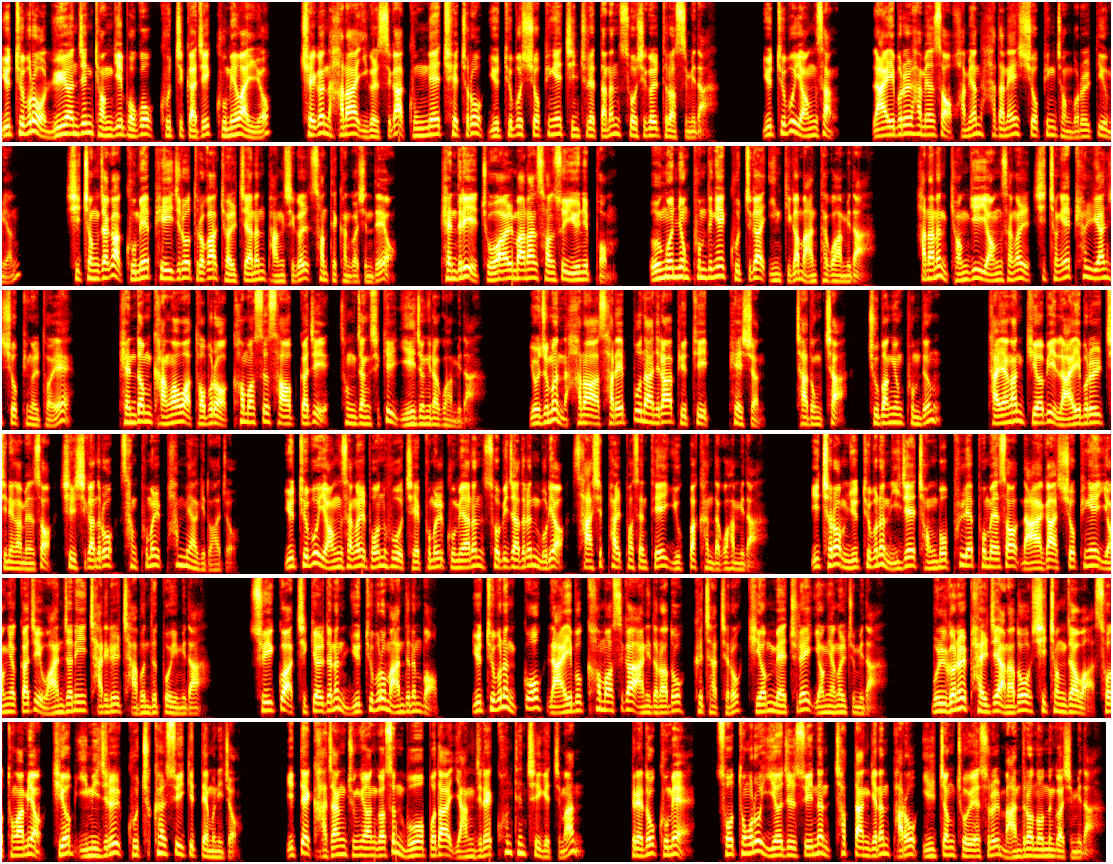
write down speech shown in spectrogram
유튜브로 류현진 경기 보고 굿즈까지 구매 완료. 최근 하나 이글스가 국내 최초로 유튜브 쇼핑에 진출했다는 소식을 들었습니다. 유튜브 영상, 라이브를 하면서 화면 하단에 쇼핑 정보를 띄우면 시청자가 구매 페이지로 들어가 결제하는 방식을 선택한 것인데요. 팬들이 좋아할 만한 선수 유니폼, 응원용품 등의 굿즈가 인기가 많다고 합니다. 하나는 경기 영상을 시청에 편리한 쇼핑을 더해 팬덤 강화와 더불어 커머스 사업까지 성장시킬 예정이라고 합니다. 요즘은 한화 사례뿐 아니라 뷰티, 패션, 자동차, 주방용품 등 다양한 기업이 라이브를 진행하면서 실시간으로 상품을 판매하기도 하죠. 유튜브 영상을 본 후 제품을 구매하는 소비자들은 무려 48%에 육박한다고 합니다. 이처럼 유튜브는 이제 정보 플랫폼에서 나아가 쇼핑의 영역까지 완전히 자리를 잡은 듯 보입니다. 수익과 직결되는 유튜브로 만드는 법. 유튜브는 꼭 라이브 커머스가 아니더라도 그 자체로 기업 매출에 영향을 줍니다. 물건을 팔지 않아도 시청자와 소통하며 기업 이미지를 구축할 수 있기 때문이죠. 이때 가장 중요한 것은 무엇보다 양질의 콘텐츠이겠지만 그래도 구매, 소통으로 이어질 수 있는 첫 단계는 바로 일정 조회수를 만들어 놓는 것입니다.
